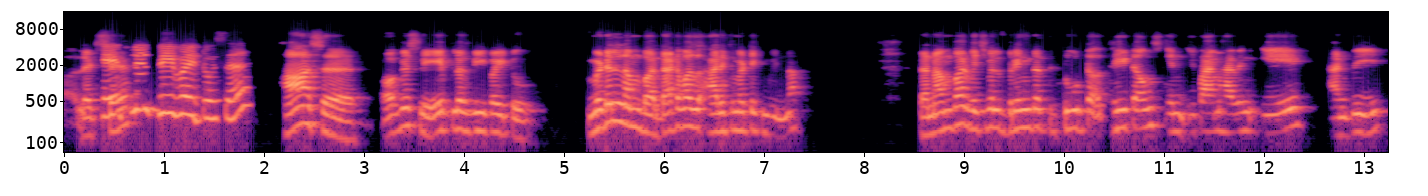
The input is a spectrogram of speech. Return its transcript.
uh, let's A say. A plus B by 2, sir. हाँ sir, obviously a plus b by 2. Middle number, that was arithmetic mean, na? The number which will bring the two, three terms in if I am having a and b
